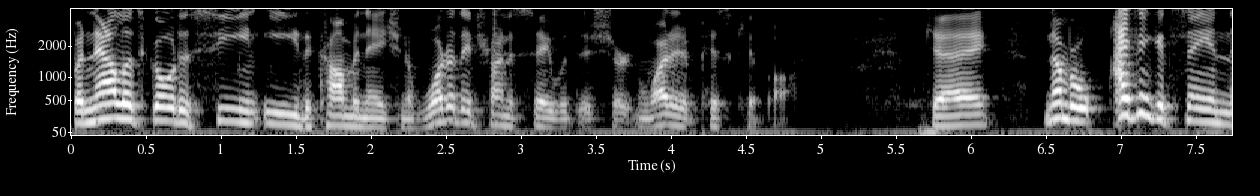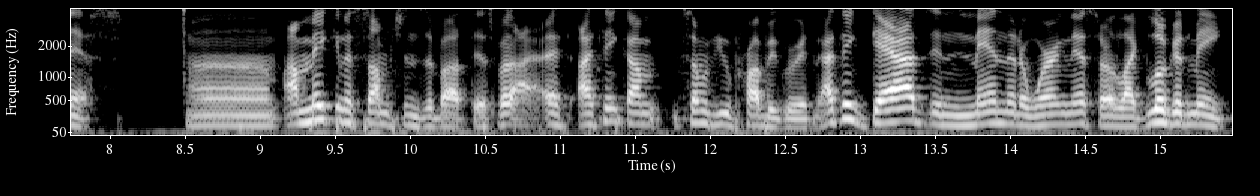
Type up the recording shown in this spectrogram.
but now let's go to C and E, the combination of what are they trying to say with this shirt and why did it piss Kip off? Okay, Number, I think it's saying this. Um, I'm making assumptions about this, but I, I think I'm. Some of you probably agree with me. I think dads and men that are wearing this are like, look at me,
